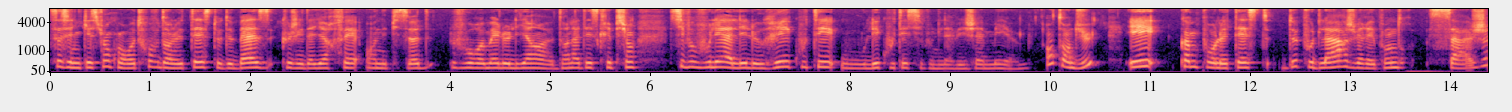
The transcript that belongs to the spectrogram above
Ça, c'est une question qu'on retrouve dans le test de base que j'ai d'ailleurs fait en épisode. Je vous remets le lien euh, dans la description si vous voulez aller le réécouter ou l'écouter si vous ne l'avez jamais euh, entendu. Et comme pour le test de Poudlard, je vais répondre sage.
